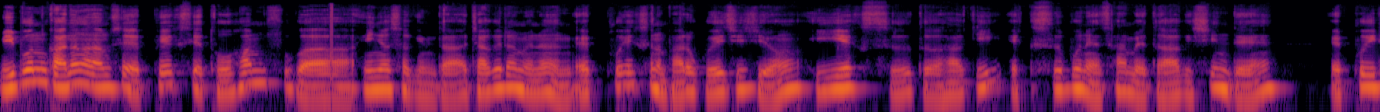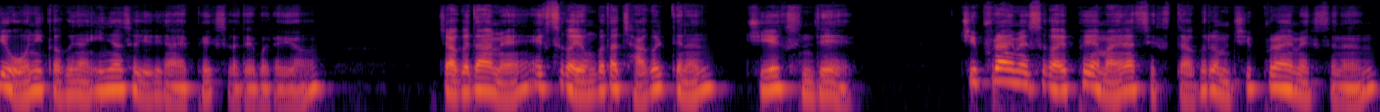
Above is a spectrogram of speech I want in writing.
미분 가능한 함수 fx의 도함수가 이 녀석입니다. 자 그러면은 fx는 바로 구해지지요. 2x 더하기 x분의 3에 더하기 c인데 f1이 5니까 그냥 이 녀석이 그냥 fx가 돼버려요. 자 그 다음에 x가 0보다 작을 때는 gx인데 g'x가 f의 마이너스 x다. 그럼 g'x는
